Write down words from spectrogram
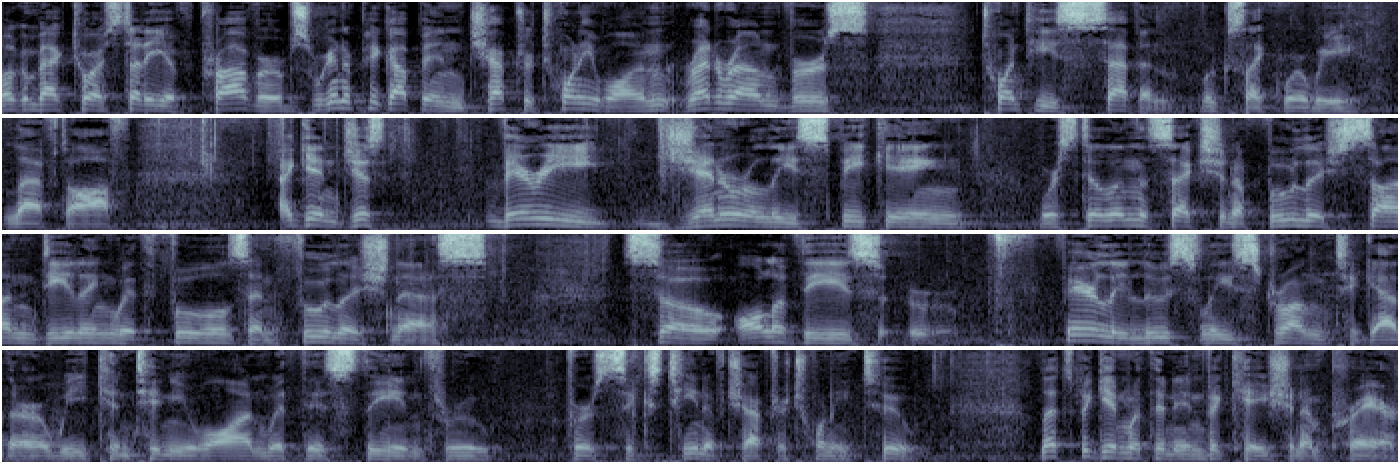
Welcome back to our study of Proverbs. We're going to pick up in chapter 21, right around verse 27. Looks like where we left off. Again, just very generally speaking, we're still in the section of foolish son dealing with fools and foolishness. So, all of these fairly loosely strung together, we continue on with this theme through verse 16 of chapter 22. Let's begin with an invocation and prayer.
